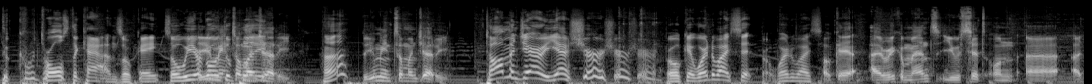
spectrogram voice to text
the controls the cans. Okay. So we are going to Tom play. and Jerry? Huh? Do you mean Tom and Jerry? Tom and Jerry. Yeah, sure, sure, sure. Bro, okay. Where do I sit, bro? Where do I sit? Okay, I recommend you sit on uh, a,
